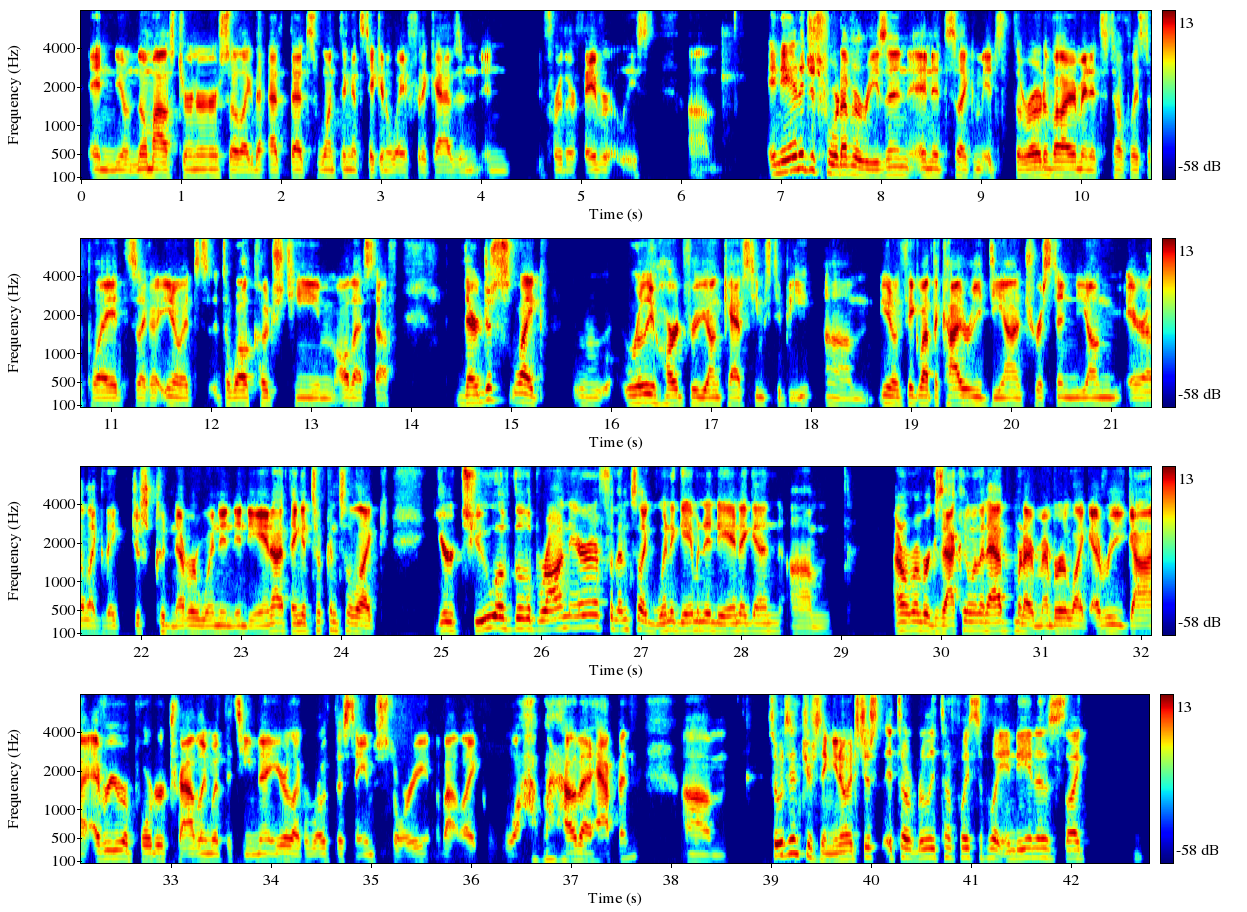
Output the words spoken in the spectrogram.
and you know no Miles Turner, so like that that's one thing that's taken away for the Cavs and, and for their favor at least. Um, Indiana just for whatever reason, and it's like it's the road environment. It's a tough place to play. It's like a, you know it's it's a well coached team, all that stuff. They're just like really hard for young Cavs teams to beat. Um, you know, think about the Kyrie, Dion, Tristan Young era. Like they just could never win in Indiana. I think it took until like year two of the LeBron era for them to like win a game in Indiana again. Um, I don't remember exactly when that happened, but I remember like every guy, every reporter traveling with the team that year, like wrote the same story about like about how that happened. Um, so it's interesting, you know. It's just it's a really tough place to play. Indiana's like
